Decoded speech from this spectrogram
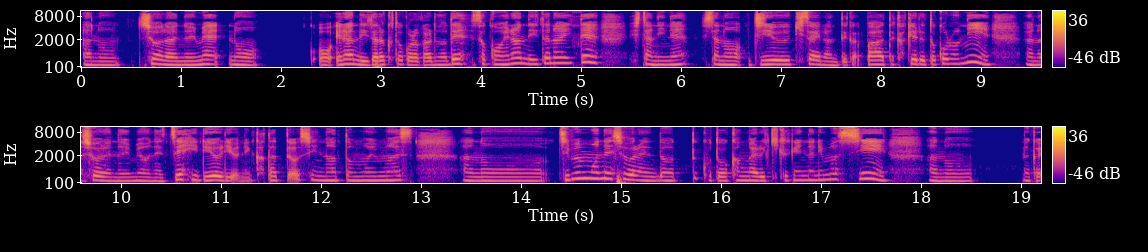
あの、将来の夢のを選んでいただくところがあるので、そこを選んでいただいて、下にね、下の自由記載欄っていうか、バーって書けるところに、あの、将来の夢をね、ぜひリオリオに語ってほしいなと思います。あのー、自分もね、将来のことを考えるきっかけになりますし、あのー、なんか、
